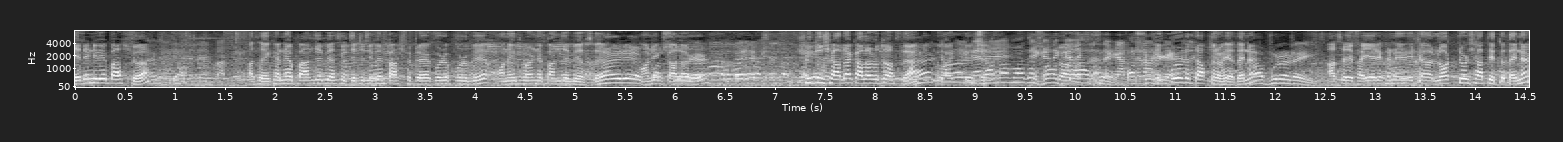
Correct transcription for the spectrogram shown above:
যেটা নেবে পাঁচশো। আচ্ছা এখানে পাঞ্জাবি আছে যেটা নেবেন পাঁচশো টাকা করে পড়বে। অনেক ধরনের পাঞ্জাবি আছে অনেক কালারের শুধু সাদা কালারও তো আছে হ্যাঁ? এই পুরোটা তো আপনার ভাইয়া তাই না? পুরোটাই। আচ্ছা ভাইয়ার এখানে এটা লট্টোর সাথে তো তাই না?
